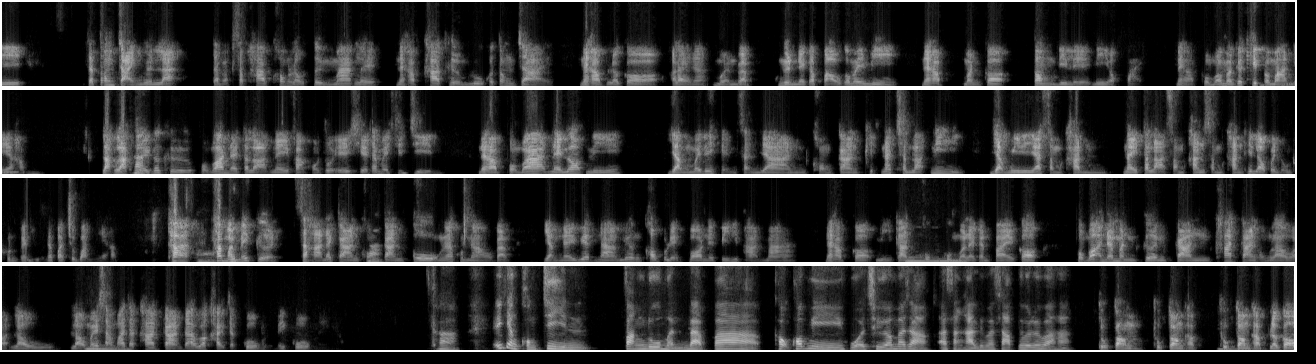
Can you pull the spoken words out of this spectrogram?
จะต้องจ่ายเงินละ แต่แบบสภาพคล่องเราตึงมากเลยนะครับ ค่าเทอมลูกก็ต้องจ่ายนะครับ แล้วก็อะไรนะ เหมือนแบบเงินในกระเป๋าก็ไม่มีนะครับ มันก็ ต้องดีเลย์หนี้ออกไปนะครับผมว่ามันก็คิดประมาณนี้ครับ หลักๆค่ะเลยก็คือ ผมว่าในตลาดในฝั่งของตัวเอเชียถ้าไม่ใช่จีนนะครับ ผมว่าในรอบนี้ยังไม่ได้เห็นสัญญาณของการผิดนัดชำระหนี้อย่างมีนัยสำคัญในตลาดสำคัญสำคัญที่เราไปลงทุนกันอยู่ณปัจจุบันเนี้ครับ ถ้าอ๋อถ้ามันไม่เกิดสถานการณ์ของค่ะการโกงนะคุณนาวแบบ อย่างในเวียดนามเรื่อง corporate bond ในปีที่ผ่านมานะครับ ก็มีการควบคุมอะไรกันไป ก็ ผมว่าอันนั้นมันเกินการคาดการณ์ของเราอะเราเราไม่สามารถจะคาดการณ์ได้ว่าใครจะโกงหรือไม่โกงอะไรอย่างเงี้ยค่ะเอ๊ะอย่างของจีนฟังดูเหมือนแบบว่าเขาเขามีหัวเชื้อมาจากอสังหาริมทรัพย์ด้วยหรือเปล่าคะถูกต้องถูกต้องครับอืมถูกต้องครับ แล้วก็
